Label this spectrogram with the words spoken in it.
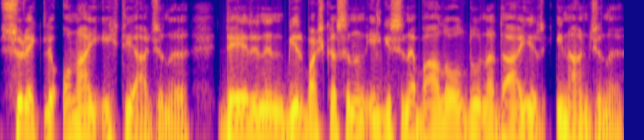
sürekli onay ihtiyacını, değerinin bir başkasının ilgisine bağlı olduğuna dair inancını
